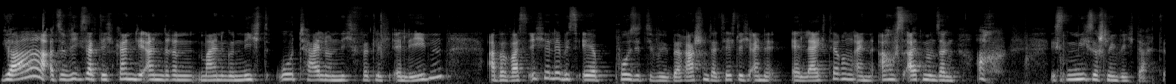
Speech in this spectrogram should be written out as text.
Ja, also wie gesagt, ich kann die anderen Meinungen nicht urteilen und nicht wirklich erleben. Aber was ich erlebe, ist eher positive Überraschung, tatsächlich eine Erleichterung, ein Ausatmen und sagen, ach, ist nicht so schlimm, wie ich dachte.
